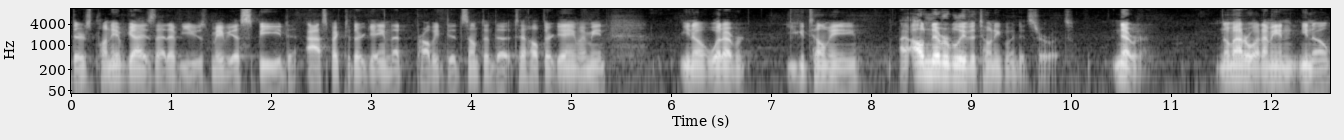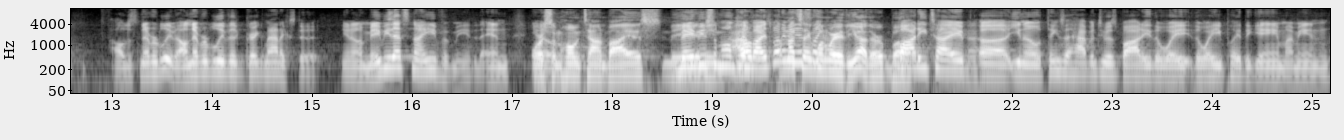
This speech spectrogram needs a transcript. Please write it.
there's plenty of guys that have used maybe a speed aspect to their game that probably did something to, to help their game. I mean, you know, whatever. You could tell me. I, I'll never believe that Tony Gwynn did steroids. Never. No matter what. I mean, you know, I'll just never believe it. I'll never believe that Greg Maddux did it. You know, maybe that's naive of me. And Or know, some hometown bias? Maybe, Maybe I mean, some hometown bias, but I I'm mean, not saying like one way or the other. But body type, uh, you know, things that happened to his body, the way the way he played the game. I mean,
